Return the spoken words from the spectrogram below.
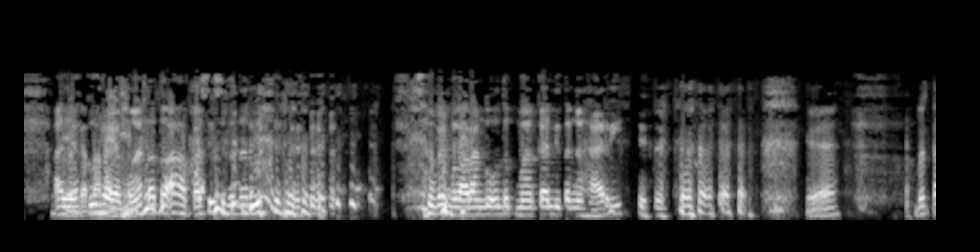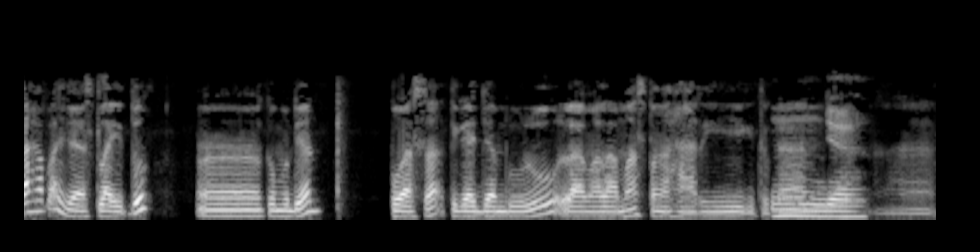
Ayahku hemat atau apa sih sebenarnya? Sampai melarangku untuk makan di tengah hari. ya bertahap aja. Setelah itu eh kemudian puasa tiga jam dulu, lama-lama setengah hari gitu kan. Hmm, ya. Nah,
